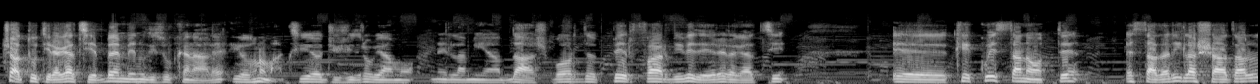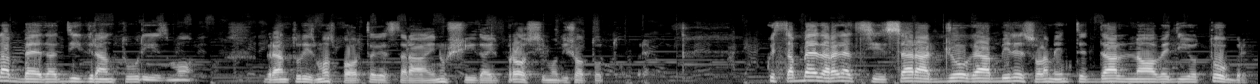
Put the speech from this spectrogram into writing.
Ciao a tutti ragazzi e benvenuti sul canale, io sono Maxi e oggi ci troviamo nella mia dashboard per farvi vedere ragazzi eh, che questa notte è stata rilasciata la beta di Gran Turismo Gran Turismo Sport che sarà in uscita il prossimo 18 ottobre. Questa beta ragazzi sarà giocabile solamente dal 9 di ottobre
